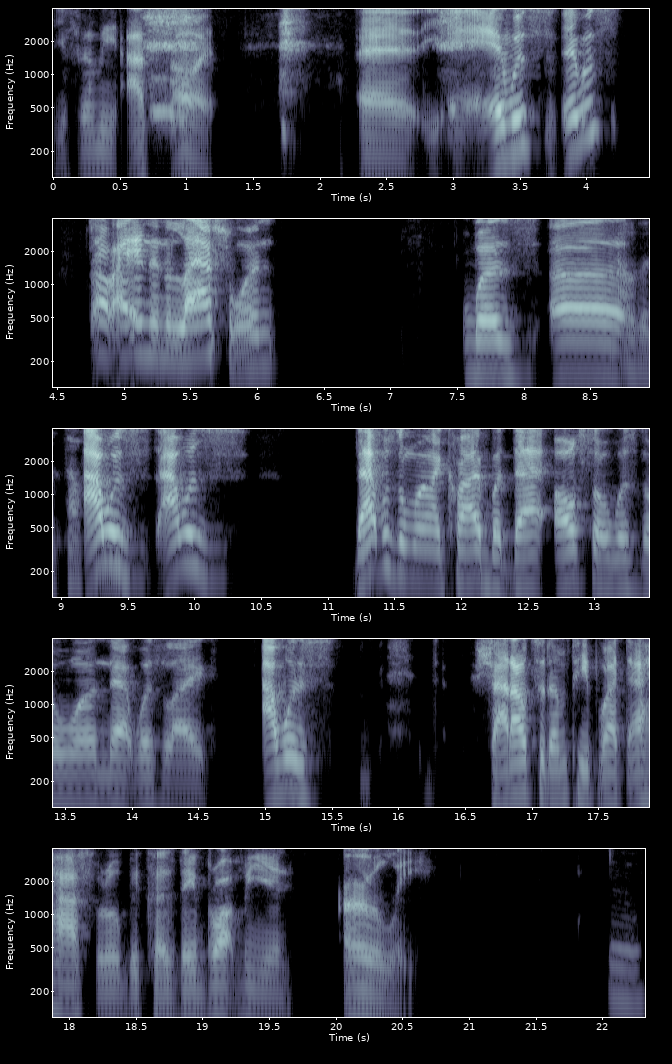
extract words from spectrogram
You feel me? I saw it. Uh it was it was all right and then the last one was uh was I was I was that was the one I cried, but that also was the one that was like I was shout out to them people at that hospital because they brought me in early. Mm.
